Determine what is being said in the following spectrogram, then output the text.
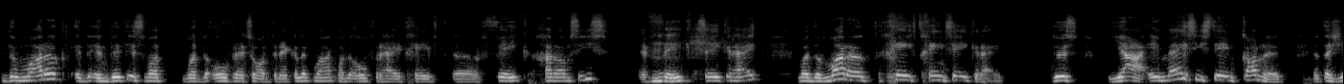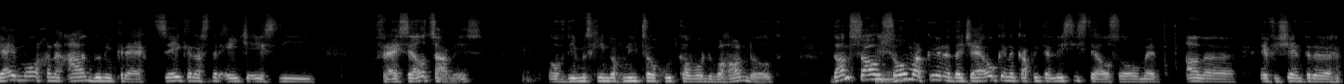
de markt, en- dit is wat, wat de overheid zo aantrekkelijk maakt, want de overheid geeft eh, fake garanties en fake zekerheid, maar de markt geeft geen zekerheid. Dus ja, in mijn systeem kan het dat als jij morgen een aandoening krijgt, zeker als er eentje is die vrij zeldzaam is, of die misschien nog niet zo goed kan worden behandeld, dan zou het Ja. zomaar kunnen dat jij ook in een kapitalistisch stelsel met alle efficiëntere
